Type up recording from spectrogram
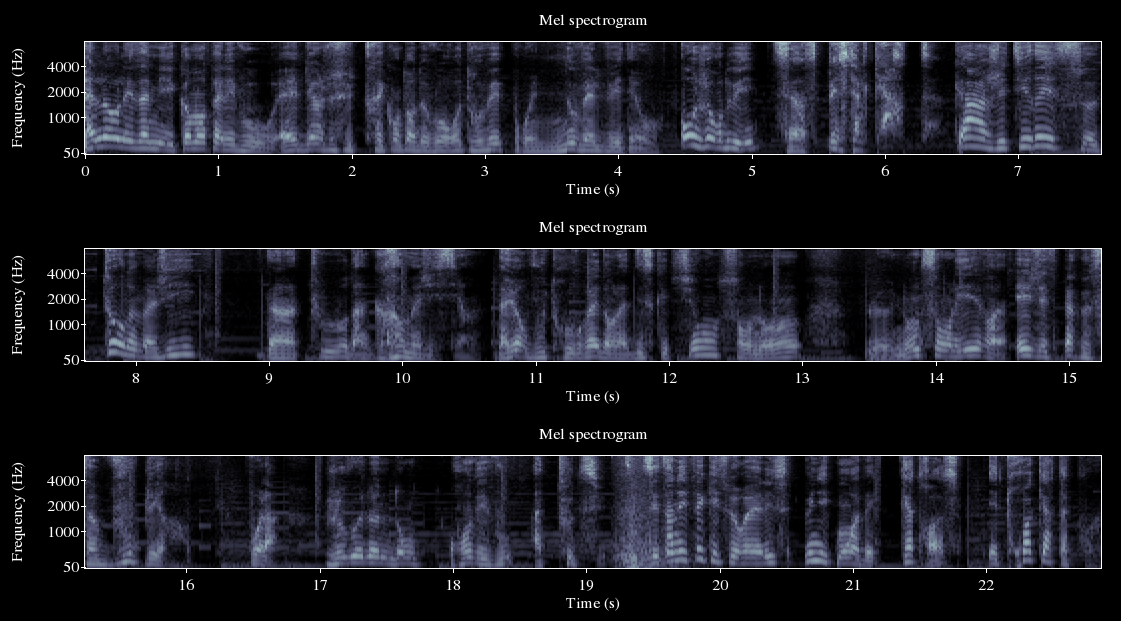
Hello les amis, comment allez-vous? Eh bien je suis très content de vous retrouver pour une nouvelle vidéo. Aujourd'hui, c'est un spécial carte, car j'ai tiré ce tour de magie d'un tour d'un grand magicien. D'ailleurs vous trouverez dans la description son nom, le nom de son livre, et j'espère que ça vous plaira. Voilà, je vous donne donc rendez-vous à tout de suite. C'est un effet qui se réalise uniquement avec 4 as et 3 cartes à points.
